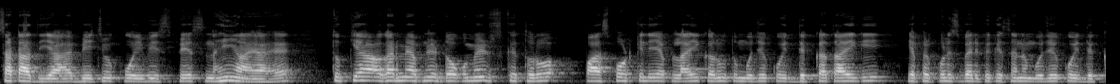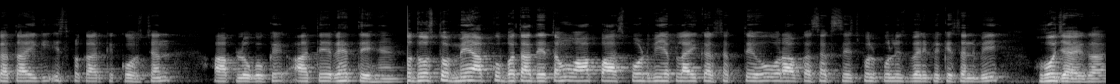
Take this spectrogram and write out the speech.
सटा दिया है, बीच में कोई भी स्पेस नहीं आया है तो क्या अगर मैं अपने डॉक्यूमेंट्स के थ्रू पासपोर्ट के लिए अप्लाई करूँ तो मुझे कोई दिक्कत आएगी? या फिर पुलिस वेरिफिकेशन में मुझे कोई दिक्कत आएगी? इस प्रकार के क्वेश्चन आप लोगों के आते रहते हैं। तो दोस्तों, मैं आपको बता देता हूँ, आप पासपोर्ट भी अप्लाई कर सकते हो और आपका सक्सेसफुल पुलिस वेरिफिकेशन भी हो जाएगा।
